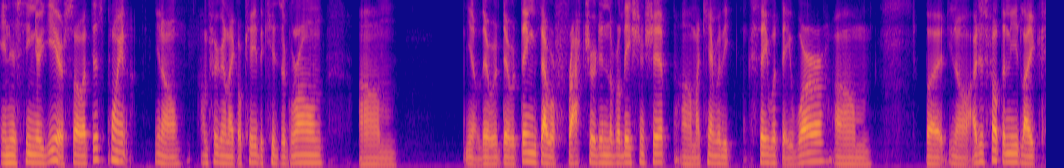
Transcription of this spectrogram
in his senior year. So at this point, you know, I'm figuring like, okay, the kids are grown. Um, you know there were there were things that were fractured in the relationship. Um, I can't really say what they were, um, but you know I just felt the need like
